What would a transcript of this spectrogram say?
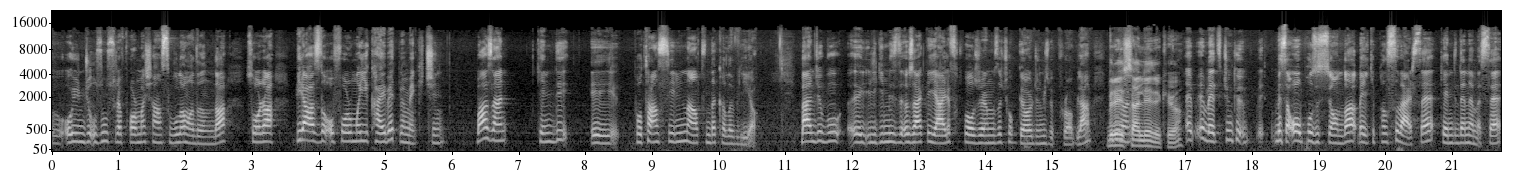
E, Oyuncu uzun süre forma şansı bulamadığında sonra biraz da o formayı kaybetmemek için bazen kendi e, potansiyelinin altında kalabiliyor. Bence bu e, ligimizde özellikle yerli futbolcularımızda çok gördüğümüz bir problem. Bireyselliğe döküyor. e- Evet çünkü mesela o pozisyonda belki pası verse, kendi denemese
